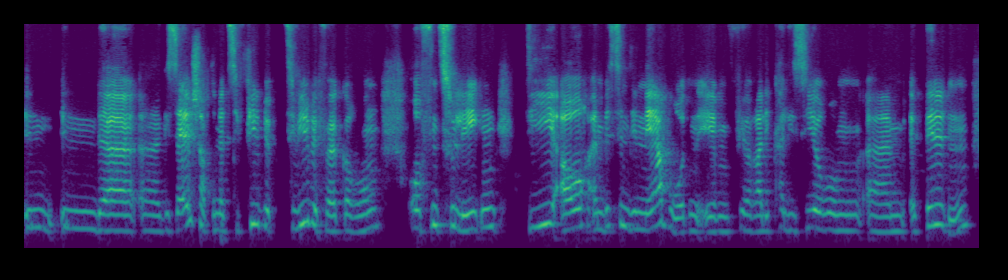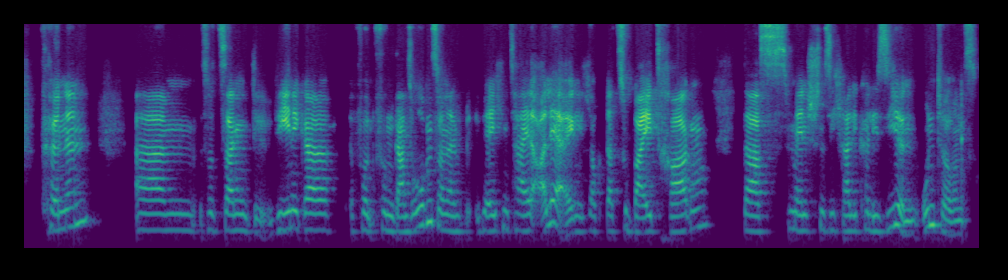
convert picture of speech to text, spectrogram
in, in der äh, Gesellschaft, in der Zivil Zivilbevölkerung offenzulegen, die auch ein bisschen den Nährboden eben für Radikalisierung ähm, bilden können ähm, sozusagen weniger von, von ganz oben, sondern welchen Teil alle eigentlich auch dazu beitragen, dass Menschen sich radikalisieren unter uns.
